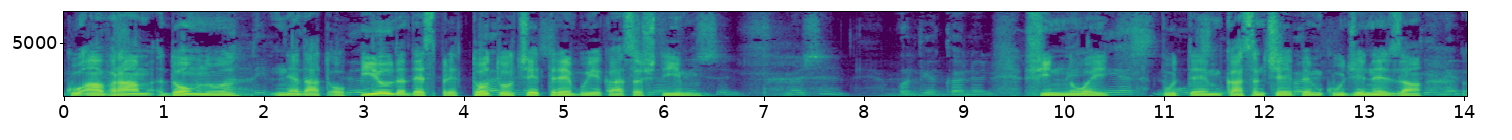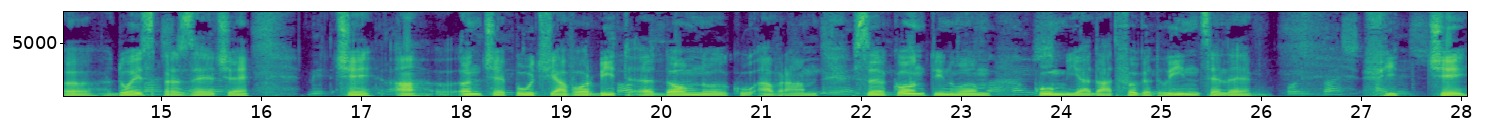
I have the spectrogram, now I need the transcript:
Cu Avram, Domnul ne-a dat o pildă despre totul ce trebuie ca să știm. Și noi putem ca să începem cu Geneza uh, 12, ce a început și a vorbit uh, Domnul cu Avram. Să continuăm cum i-a dat făgăduințele și ce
